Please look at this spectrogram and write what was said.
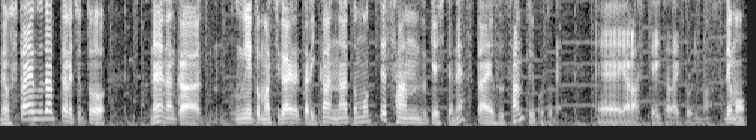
でもスタイフだったらちょっとねなんか運営と間違えられたらいかんなと思ってさん付けしてねスタイフさんということで、えー、やらせていただいておりますでも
